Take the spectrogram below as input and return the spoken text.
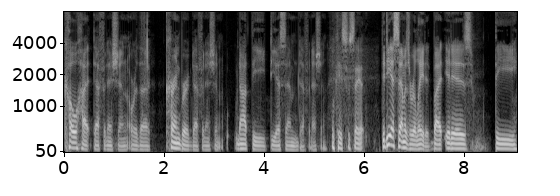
Kohut definition or the Kernberg definition, not the DSM definition. Okay, so say it. The DSM is related, but it is the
